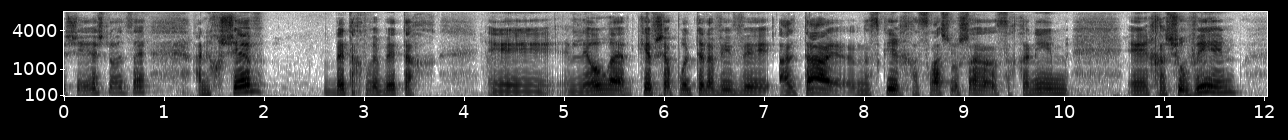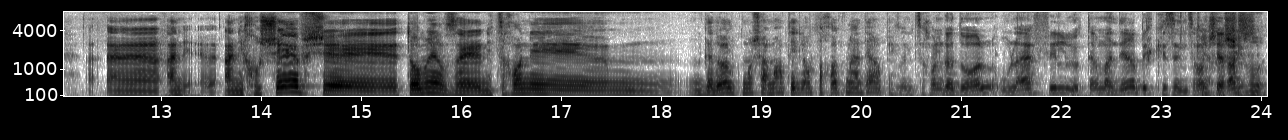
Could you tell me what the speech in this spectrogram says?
שיש לו את זה. אני חושב, בטח ובטח, אה, לאור ההרכב שהפועל תל אביב אה, עלתה, נזכיר, חסרה שלושה שחקנים אה, חשובים, אני, אני חושב שתומר זה ניצחון אה, גדול, כמו שאמרתי, לא פחות מהדרבי. זה ניצחון גדול, אולי אפילו יותר מהדרבי, כי זה ניצחון כי שהראה... ש- החשיבות.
